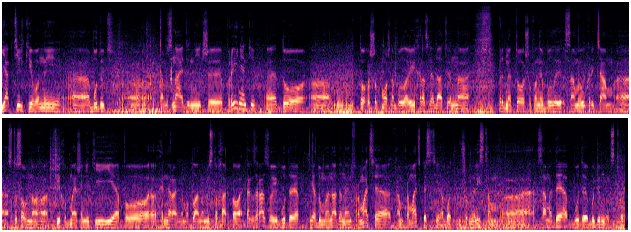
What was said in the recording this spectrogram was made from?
Як тільки вони будуть там знайдені чи прийняті е, до е, того, щоб можна було їх розглядати на предмет того, щоб вони були саме укриттям е, стосовно тих обмежень, які є по генеральному плану міста Харкова, так зразу і буде, я думаю, надана інформація там громадськості або там журналістам, саме де буде будівництво.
